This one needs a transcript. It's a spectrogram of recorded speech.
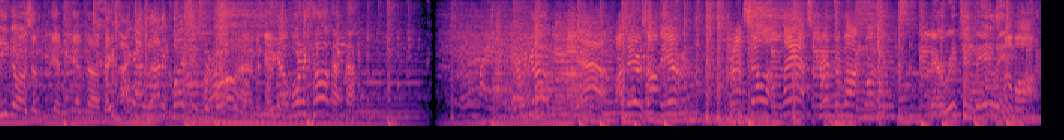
egos in, in, in uh, baseball. I got a lot of questions for both of them. We got more to come. Never mind. There we go. Yeah. On the air is on the air. Francella, Lance, Kurt Bevacqua. Mayor Richard Bailey. Come on.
